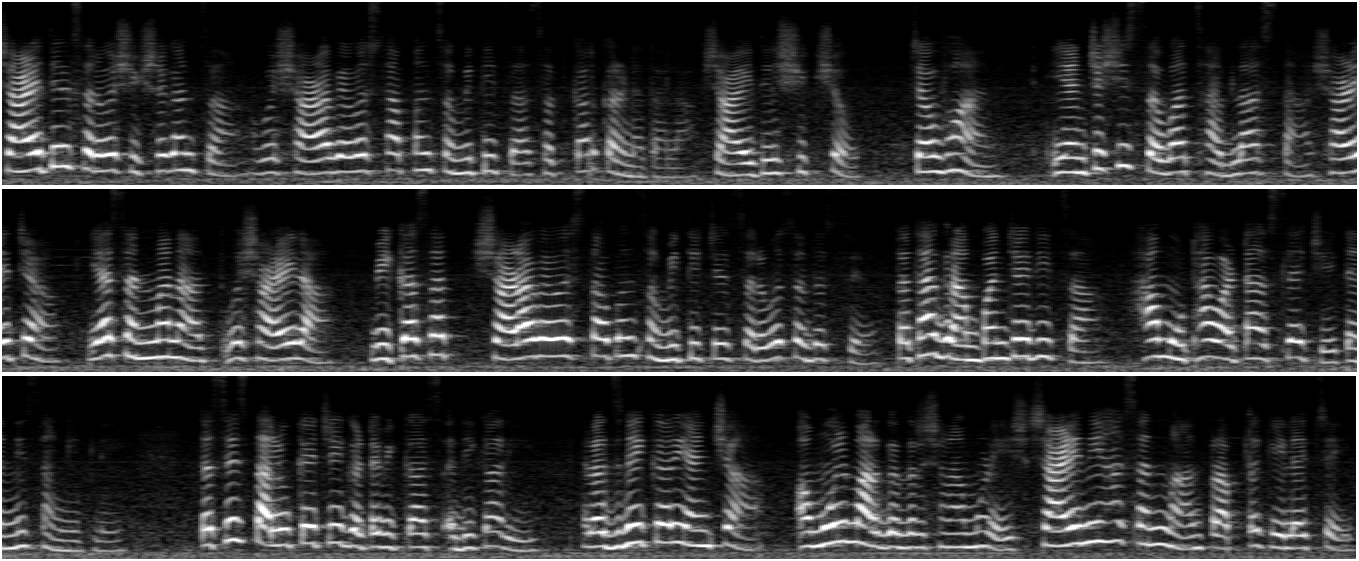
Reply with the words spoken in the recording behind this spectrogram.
शाळेतील सर्व शिक्षकांचा व शाळा व्यवस्थापन समितीचा सत्कार करण्यात आला. शाळेतील शिक्षक चव्हाण यांच्याशी संवाद साधला असता शाळेच्या या सन्मानात व शाळेला विकासात शाळा व्यवस्थापन समितीचे सर्व सदस्य तथा ग्रामपंचायतीचा हा मोठा वाटा असल्याचे त्यांनी सांगितले. तसेच तालुक्याचे गटविकास अधिकारी रजनेकर यांच्या अमोल मार्गदर्शनामुळे शाळेने हा सन्मान प्राप्त केल्याचे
